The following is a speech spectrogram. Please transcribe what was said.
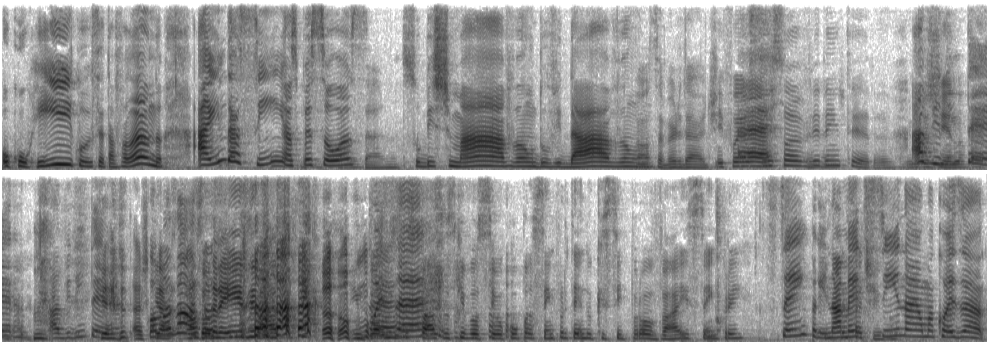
o currículo que você está falando, ainda assim as pessoas subestimavam, duvidavam. Nossa, é verdade. E foi é. assim a sua vida inteira. A vida inteira. A vida inteira. Acho Como que as nossas três. Em todos é. os espaços que você ocupa, sempre tendo que se provar e sempre. Sempre. Na medicina é uma coisa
